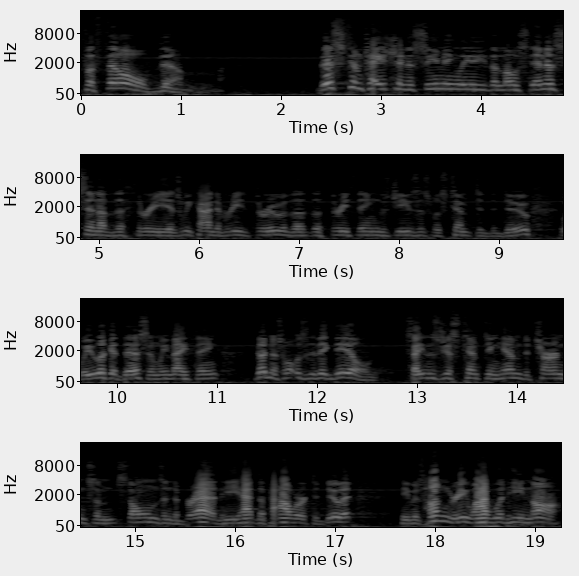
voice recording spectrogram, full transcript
fulfill them. This temptation is seemingly the most innocent of the three as we kind of read through the, the three things Jesus was tempted to do. We look at this and we may think, goodness, what was the big deal? Satan's just tempting him to turn some stones into bread. He had the power to do it. He was hungry. Why would he not?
